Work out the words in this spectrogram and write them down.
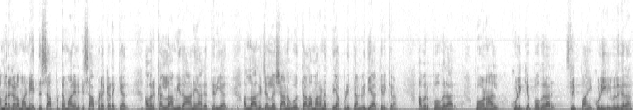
அமர்கலமாக நேற்று சாப்பிட்ட மாதிரி எனக்கு சாப்பிட கிடைக்காது. அவர் கல்லா மீது ஆணையாக தெரியாது. அல்லாஹு ஜல்லஷானு ஊத்தால மரணத்தை அப்படித்தான் விதியாக்கியிருக்கிறான். அவர் போகிறார். போனால் குளிக்க போகிறார். ஸ்லிப்பாகி குழியில் விழுகிறார்.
